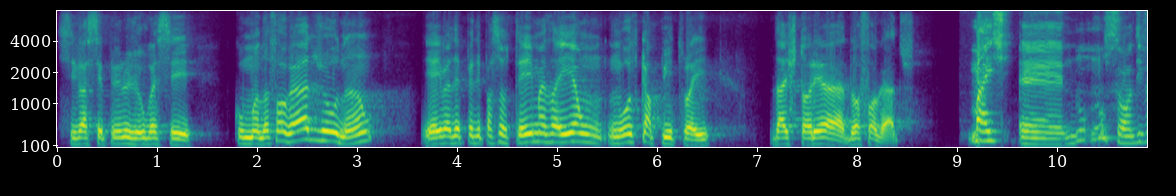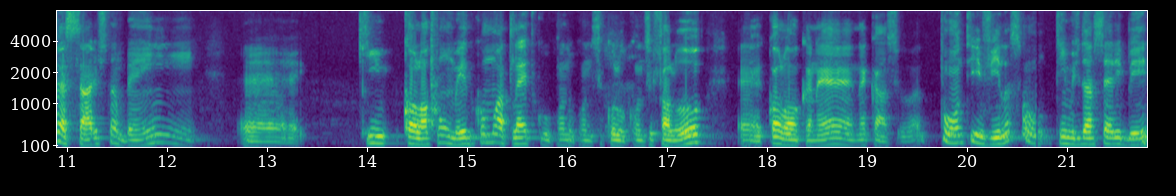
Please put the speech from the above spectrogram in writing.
Se vai ser primeiro jogo, vai ser com mando afogados ou não. E aí vai depender para sorteio, mas aí é um, um, outro capítulo aí da história do Afogados. Mas é, não, não, são adversários também é, que colocam medo, como o Atlético, quando, quando, se, colocou, quando se falou, é, coloca, né, né, Cássio? Ponte e Vila são times da Série B,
